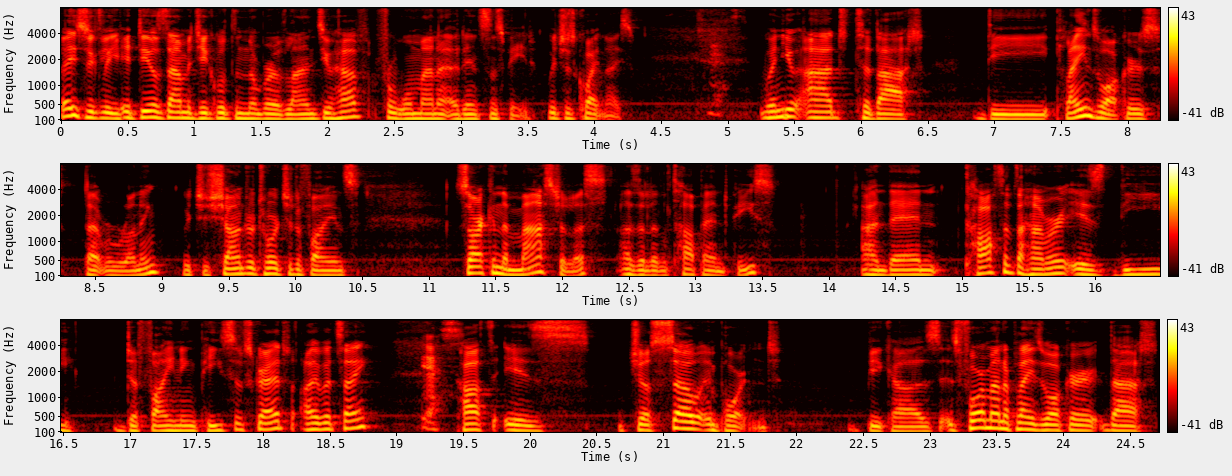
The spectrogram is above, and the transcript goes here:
basically, it deals damage equal to the number of lands you have for one mana at instant speed, which is quite nice. When you add to that the Planeswalkers that we're running, which is Chandra of Defiance, Sarkhan the Masterless as a little top end piece, and then Koth of the Hammer is the defining piece of Skred, I would say. Yes. Koth is just so important because it's four mana planeswalker that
